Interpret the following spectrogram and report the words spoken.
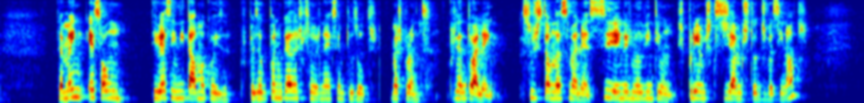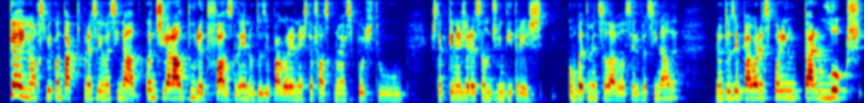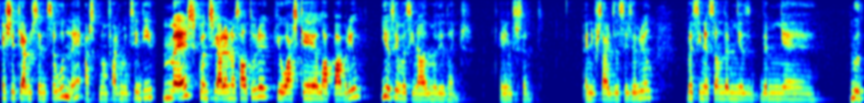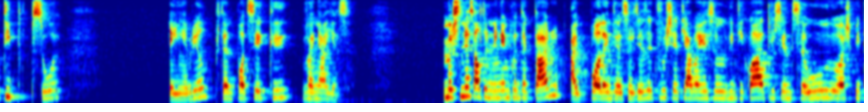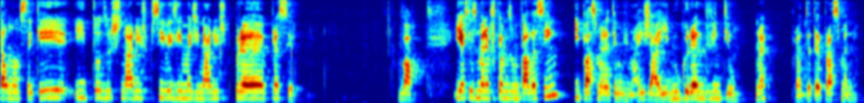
também é só um. Tivessem dito alguma coisa. Porque depois a culpa não é das pessoas, né? É sempre dos outros. Mas pronto. Portanto, olhem, sugestão da semana: se em 2021 esperemos que sejamos todos vacinados. Quem não receber contacto para ser vacinado, quando chegar à altura de fase, né? não estou a dizer para agora nesta fase que não é suposto esta pequena geração dos 23 completamente saudável ser vacinada, não estou a dizer para agora se porem estar loucos a chatear o centro de saúde, né? Acho que não faz muito sentido. Mas quando chegar a nossa altura, que eu acho que é lá para abril, ia ser vacinado uma dia de anos. Era interessante. Aniversário 16 de abril, vacinação da minha, da minha, meu tipo de pessoa é em abril, portanto pode ser que venha aí essa. Mas se nessa altura ninguém me contactar, ai, podem ter a certeza que vou chatear bem a saúde 24, o centro de saúde, o hospital não sei quê e todos os cenários possíveis e imaginários para, para ser. Vá. E esta semana ficamos um bocado assim e para a semana temos mais já aí no grande 21, não é? Pronto, até para a semana.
